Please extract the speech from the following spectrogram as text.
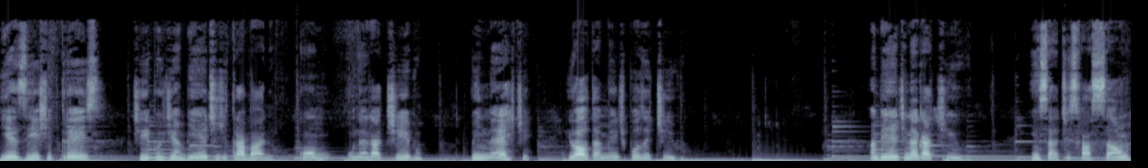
E existe três tipos de ambiente de trabalho, como o negativo, o inerte e o altamente positivo. Ambiente negativo: insatisfação,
